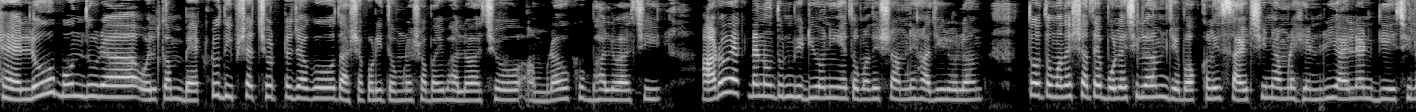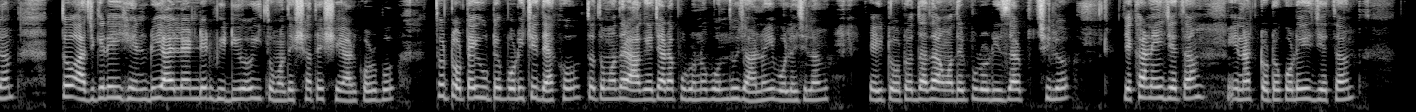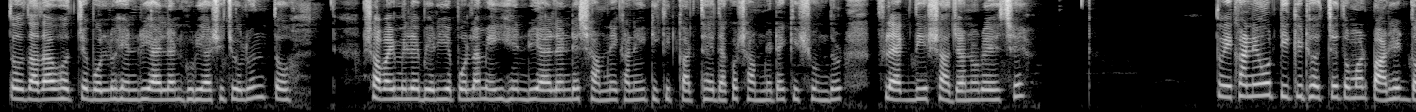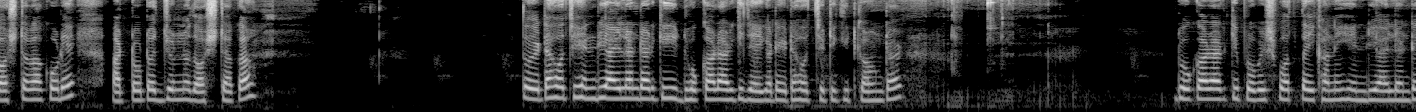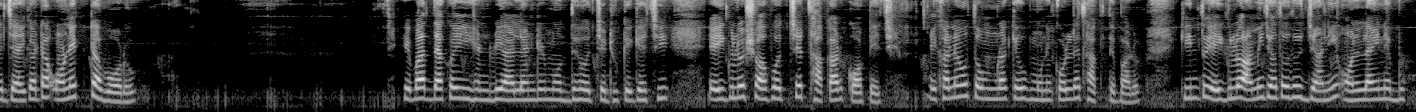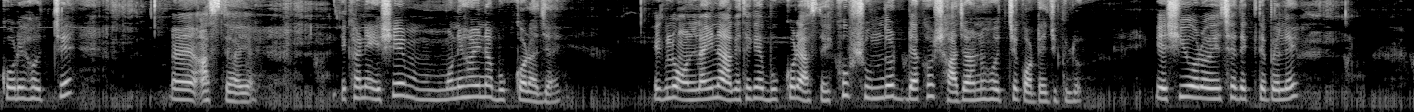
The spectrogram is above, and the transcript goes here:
Hello বন্ধুরা, welcome back to দীপসার ছোট্ট জগৎ। আশা করি তোমরা সবাই ভালো আছো, আমরাও খুব ভালো আছি। আরও একটা নতুন ভিডিও নিয়ে তোমাদের সামনে হাজির হলাম। তো তোমাদের সাথে বলেছিলাম যে বকখালির সাইট সিনে আমরা হেনরি আইল্যান্ড গিয়েছিলাম। তো আজকের এই হেনরি আইল্যান্ডের ভিডিওই তোমাদের সাথে শেয়ার করব। তো টোটোয় উঠে পড়েছি, দেখো। তো তোমাদের আগে যারা পুরনো বন্ধু জানোই বলেছিলাম, এই টোটোর দাদা আমাদের পুরো রিজার্ভ ছিল। যেখানেই যেতাম, এনার টোটো করেই যেতাম। তো দাদা হচ্ছে বলল, হেনরি আইল্যান্ড ঘুরে আসি, চলুন। তো সবাই মিলে বেরিয়ে পড়লাম। এই হেনরি আইল্যান্ডের সামনে এখানেই টিকিট কাটতে হয়। দেখো, সামনেটায় কি সুন্দর ফ্ল্যাগ দিয়ে সাজানো রয়েছে। তো এখানেও টিকিট হচ্ছে তোমার পার হেড দশ টাকা করে আর টোটোর জন্য দশ টাকা। তো এটা হচ্ছে হেনরি আইল্যান্ড আর কি, ঢোকার আর কি জায়গাটা। এটা হচ্ছে টিকিট কাউন্টার। ঢোকার আর কি প্রবেশপথটা এখানেই হেনরি আইল্যান্ডের। জায়গাটা অনেকটা বড়। এবার দেখো এই হেনরি আইল্যান্ডের মধ্যে হচ্ছে ঢুকে গেছি। এইগুলো সব হচ্ছে থাকার কটেজ এখানেও তোমরা কেউ মনে করলে থাকতে পারো। কিন্তু এইগুলো আমি যতদূর জানি অনলাইনে বুক করে হচ্ছে আসতে হয়। এখানে এসে মনে হয় না বুক করা যায়। এগুলো অনলাইনে আগে থেকে বুক করে আসতে হয়। খুব সুন্দর দেখো সাজানো হচ্ছে কটেজগুলো এসিও রয়েছে দেখতে পেলে।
